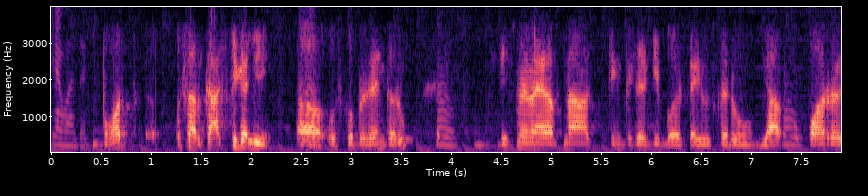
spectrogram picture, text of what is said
क्या बात है बहुत सरकास्टिकली हाँ। उसको प्रेजेंट करूँ हाँ। जिसमें मैं अपना किंगफिशर की बर्ड का यूज़ करूँ या हाँ। और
